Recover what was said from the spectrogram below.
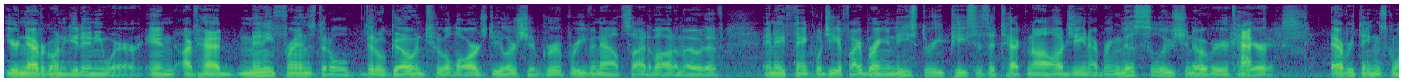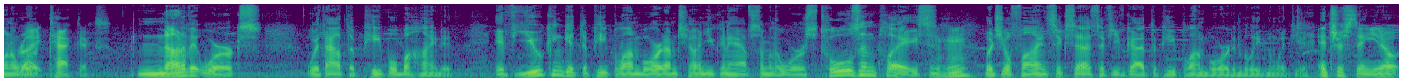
you're never going to get anywhere. And I've had many friends that'll that'll go into a large dealership group or even outside of automotive and they think, well, gee, if I bring in these three pieces of technology and I bring this solution over here, Tactics. everything's going to work. Right. Tactics. None of it works without the people behind it. If you can get the people on board, I'm telling you, you can have some of the worst tools in place, Mhm. but you'll find success if you've got the people on board and believing with you. Interesting. You know,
